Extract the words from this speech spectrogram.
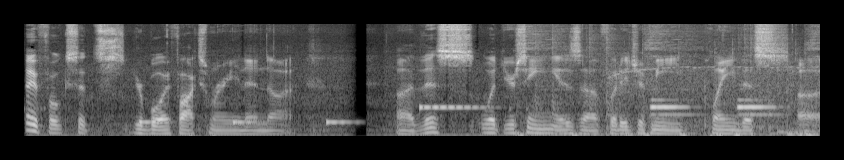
Hey folks, it's your boy Foxmarine, and uh, uh, this, what you're seeing is uh, footage of me playing this uh,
